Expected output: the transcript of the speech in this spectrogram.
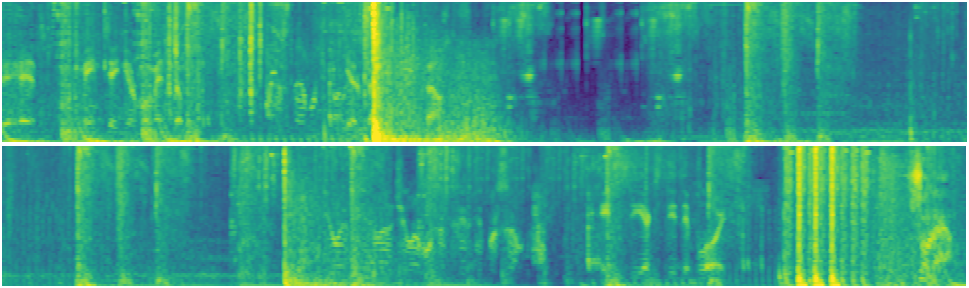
Ahead. Maintain your momentum. Get ready inbound. Deployed. Shut.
